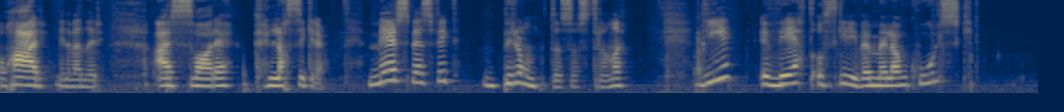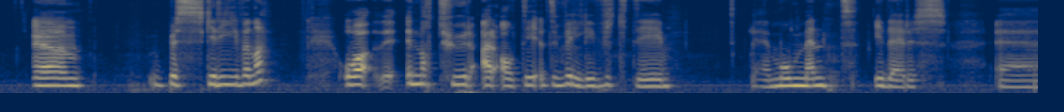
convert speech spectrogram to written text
Og her, mine venner, er svaret klassikere. Mer spesifikt Brontesøstrene. De vet å skrive melankolsk, eh, beskrivende, og natur er alltid et veldig viktig moment i deres eh,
